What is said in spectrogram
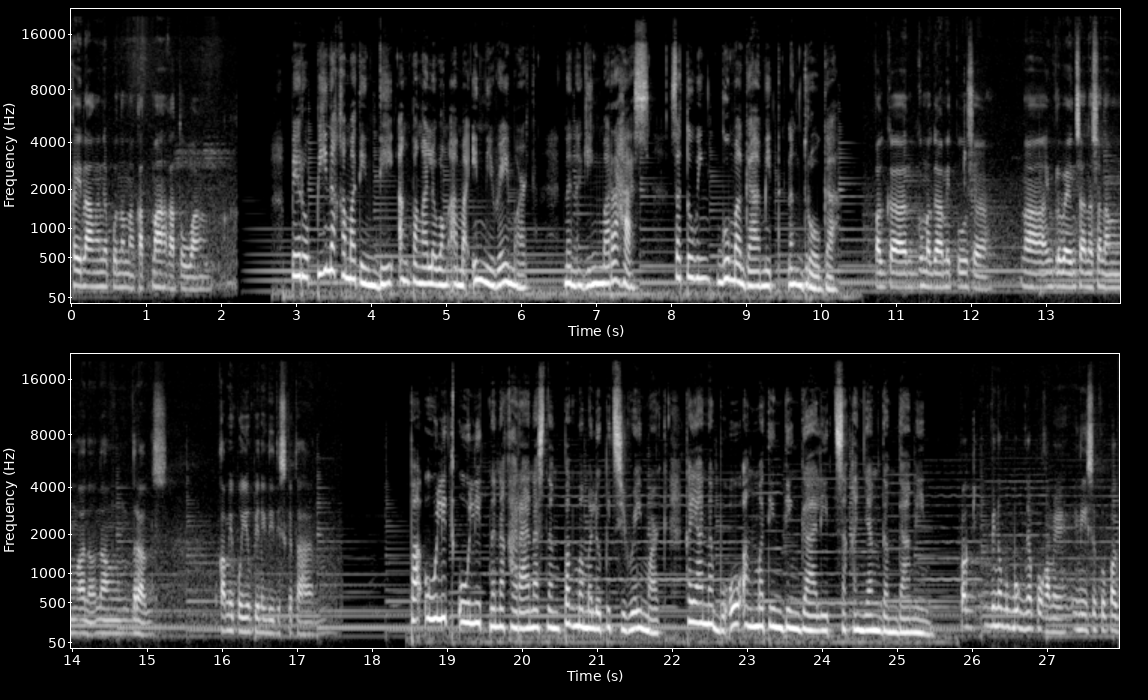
kailangan niya po ng mga kat- makakatuwang. Pero pinakamatindi ang pangalawang amain ni Raymark na naging marahas sa tuwing gumagamit ng droga. Pagka gumagamit po siya, na impluensya na siya ng, ano, ng drugs, kami po yung pinagdidiskatahan. Paulit-ulit na nakaranas ng pagmamalupit si Raymark kaya nabuo ang matinding galit sa kanyang damdamin. Pag binubugbog niya po kami, iniisip ko pag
